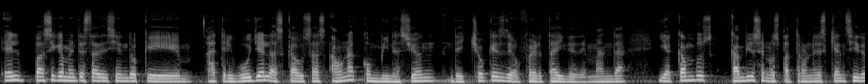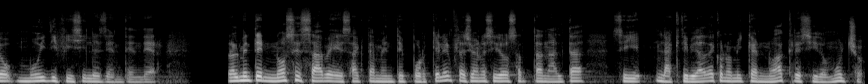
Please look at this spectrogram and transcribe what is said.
él básicamente está diciendo que atribuye las causas a una combinación de choques de oferta y de demanda y a cambios, cambios en los patrones que han sido muy difíciles de entender. Realmente no se sabe exactamente por qué la inflación ha sido tan alta si la actividad económica no ha crecido mucho.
